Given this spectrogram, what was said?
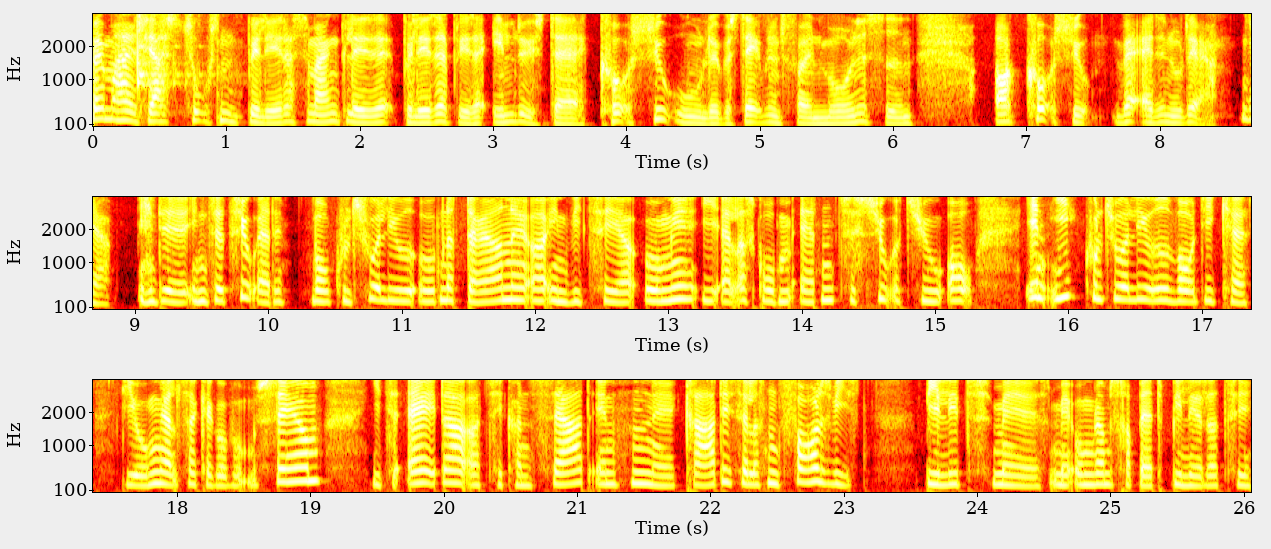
75.000 billetter, så mange billetter, billetter blev der indløst, da K7-ugen løb af stablen for en måned siden. Og K7, hvad er det nu, der? Ja, et uh, initiativ er det, hvor kulturlivet åbner dørene og inviterer unge i aldersgruppen 18-27 år ind i kulturlivet, hvor de kan de unge altså kan gå på museum, i teater og til koncert, enten uh, gratis eller sådan forholdsvis billigt med, med ungdomsrabatbilletter til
